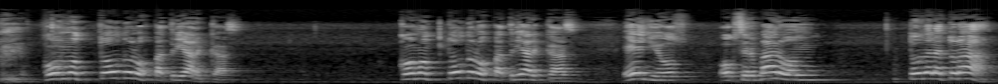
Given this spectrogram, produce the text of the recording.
¿Cómo todos los patriarcas, como todos los patriarcas, ellos observaron toda la Torah?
